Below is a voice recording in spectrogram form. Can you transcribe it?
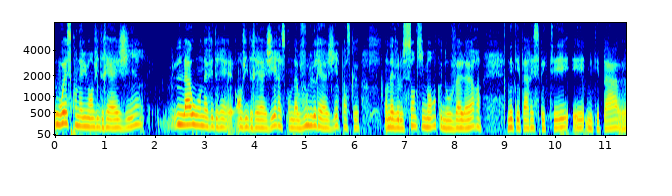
Où est-ce qu'on a eu envie de réagir? Là où on avait envie de réagir, est-ce qu'on a voulu réagir parce que on avait le sentiment que nos valeurs n'étaient pas respectées et n'étaient pas euh,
